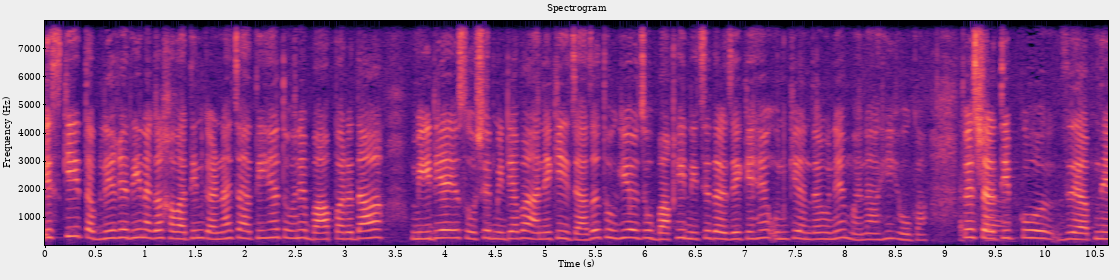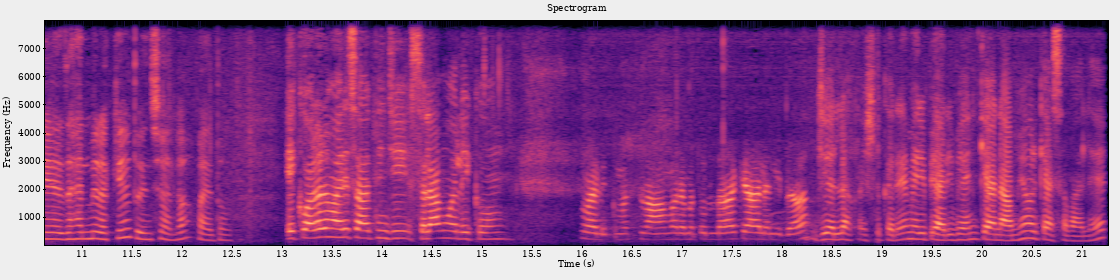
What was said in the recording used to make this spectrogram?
اس کی تبلیغ دین اگر خواتین کرنا چاہتی ہیں تو انہیں باپردہ میڈیا یا سوشل میڈیا پر آنے کی اجازت ہوگی اور جو باقی نیچے درجے کے ہیں ان کے اندر انہیں منع ہی ہوگا۔ تو اس ترتیب کو اپنے ذہن میں رکھیں تو انشاءاللہ فائدہ ہوگا۔ ایک کالر ہمارے ساتھ ہیں جی السلام علیکم۔ وعلیکم السلام ورحمۃ اللہ کیا حال ہے ندا؟ جی اللہ کا شکر ہے میری پیاری بہن کیا نام ہے اور کیا سوال ہے؟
